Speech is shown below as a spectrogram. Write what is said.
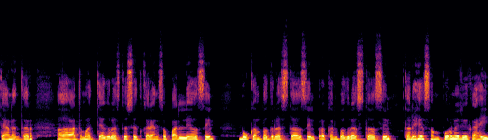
त्यानंतर आत्महत्याग्रस्त शेतकऱ्यांचं पाल्य असेल भूकंपग्रस्त असेल प्रकल्पग्रस्त असेल तर हे संपूर्ण जे काही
